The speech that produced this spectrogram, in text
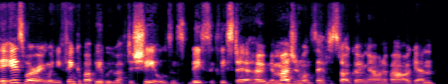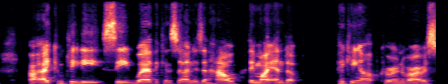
it is worrying when you think about people who have to shield and basically stay at home imagine once they have to start going out and about again i, I completely see where the concern is and how they might end up picking up coronavirus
